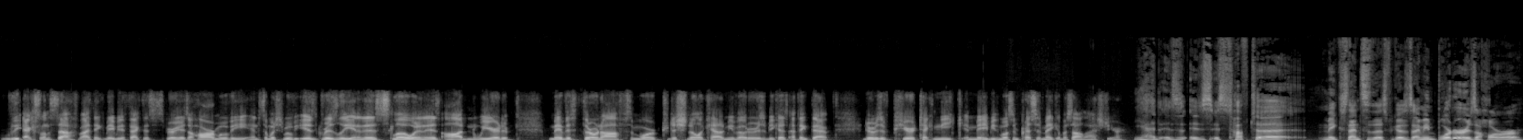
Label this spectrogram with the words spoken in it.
really excellent stuff. I think maybe the fact that Suspiria is a horror movie, and so much of the movie is grisly and it is slow and it is odd and weird, may have thrown off some more traditional Academy voters because I think that in terms of pure technique, it may be the most impressive makeup I saw last year. Yeah, it's it's, it's tough to make sense of this because I mean, Border is a horror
